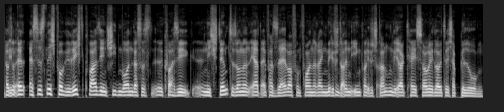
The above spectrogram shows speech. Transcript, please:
also äh, es ist nicht vor Gericht quasi entschieden worden, dass es äh, quasi äh, nicht stimmte, sondern er hat einfach selber von vornherein mittendrin Gestanden. irgendwann Gestanden, gestanden, ja. gesagt, hey, sorry Leute, ich habe gelogen.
